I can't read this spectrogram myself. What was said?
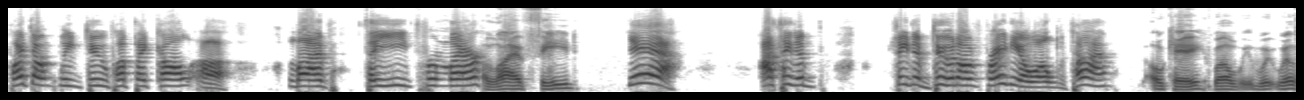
why don't we do what they call a live feed from there? A live feed? Yeah. I see them, see them do it on radio all the time. Okay, well, we, we- we'll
